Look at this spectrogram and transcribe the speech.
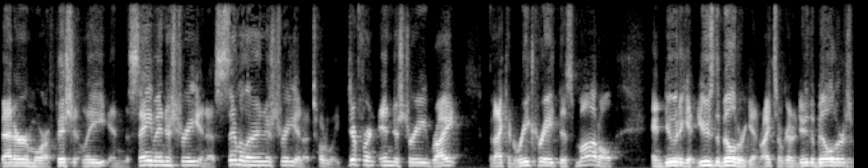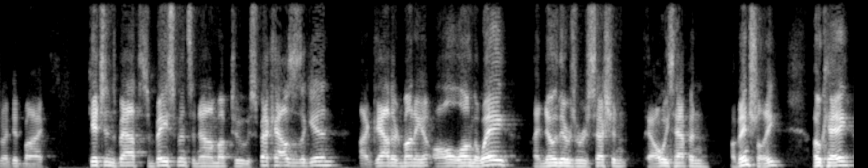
better, more efficiently in the same industry, in a similar industry, in a totally different industry, right? That I can recreate this model and do it again. Use the builder again, right? So we're going to do the builders. I did my kitchens, baths, and basements, and now I'm up to spec houses again. I gathered money all along the way. I know there's a recession they always happen eventually. Okay,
